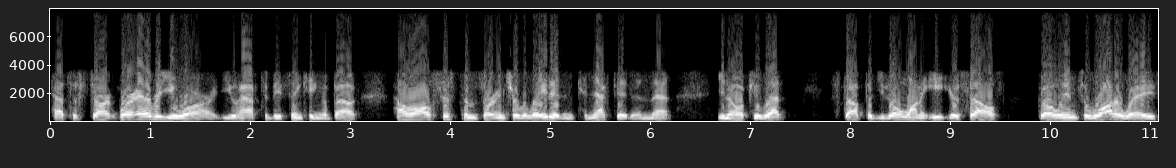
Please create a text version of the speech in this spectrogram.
have to start wherever you are. You have to be thinking about how all systems are interrelated and connected, and that you know if you let stuff that you don't want to eat yourself go into waterways,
